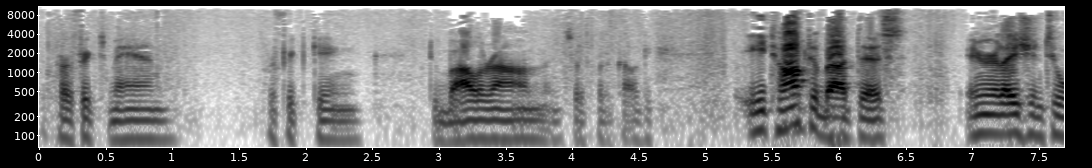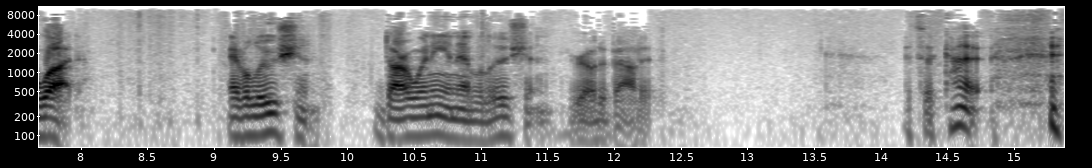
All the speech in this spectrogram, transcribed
the perfect man, perfect king, to Balaram, and so forth. He talked about this in relation to what? Evolution. Darwinian evolution. He wrote about it. It's a kind of,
